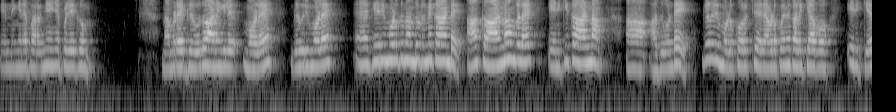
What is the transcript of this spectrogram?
എന്നിങ്ങനെ പറഞ്ഞു കഴിഞ്ഞപ്പോഴേക്കും നമ്മുടെ ഗൗതം ആണെങ്കിൽ മോളെ ഗൗരി മോളെ ഏ, ഗൗരി മോൾക്ക് നന്ദുടനെ കാണണ്ടേ? ആ കാണണം അങ്കളെ. എനിക്ക് കാണണം. ആ അതുകൊണ്ടേ ഗൗരി മോൾ കുറച്ച് നേരം അവിടെ പോയി കളിക്കാവോ? എനിക്ക്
